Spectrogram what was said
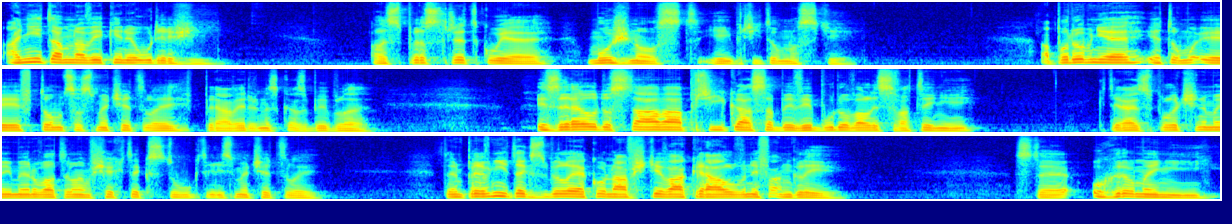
Ani tam na věky neudrží, ale zprostředkuje možnost její přítomnosti. A podobně je tomu i v tom, co jsme četli právě dneska z Bible. Izrael dostává příkaz, aby vybudovali svatyni, která je společným jmenovatelem všech textů, který jsme četli. Ten první text byl jako návštěva královny v Anglii. Jste ohromení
